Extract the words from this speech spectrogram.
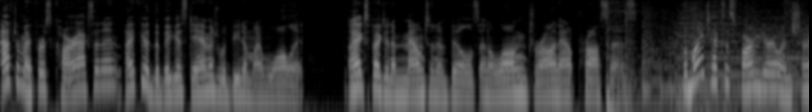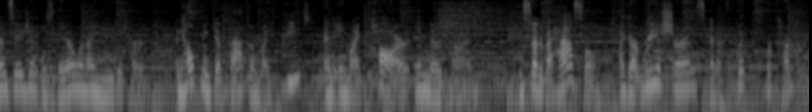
After my first car accident, I feared the biggest damage would be to my wallet. I expected a mountain of bills and a long, drawn out process. But my Texas Farm Bureau insurance agent was there when I needed her and helped me get back on my feet and in my car in no time. Instead of a hassle, I got reassurance and a quick recovery.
